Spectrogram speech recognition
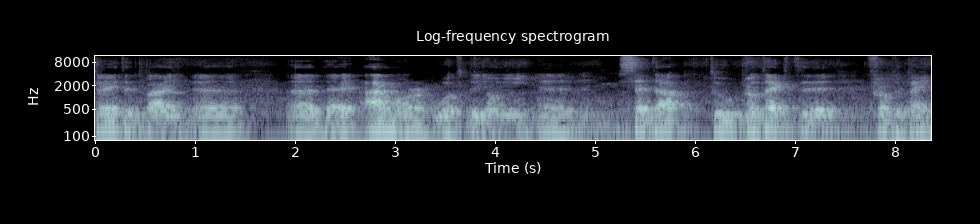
created by uh, uh, the armor, what the yoni uh, set up to protect uh, from the pain.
